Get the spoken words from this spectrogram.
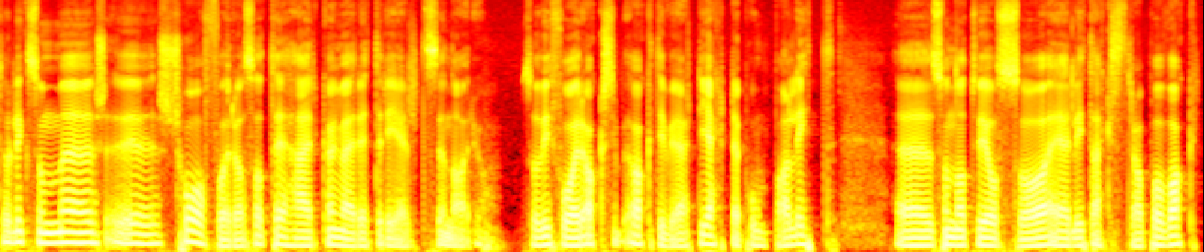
Til å liksom eh, eh, se for oss at det her kan være et reelt scenario. Så vi får aktivert hjertepumpa litt, eh, sånn at vi også er litt ekstra på vakt,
